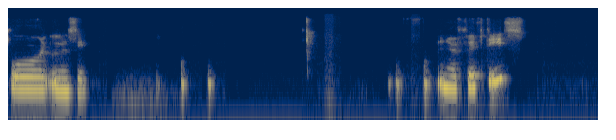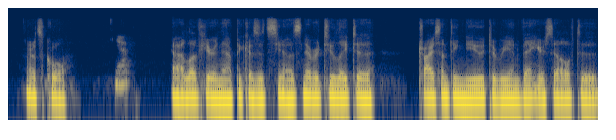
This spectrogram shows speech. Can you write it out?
for let me see. In her fifties. That's cool. Yeah. Yeah, I love hearing that because it's you know it's never too late to try something new, to reinvent yourself, to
